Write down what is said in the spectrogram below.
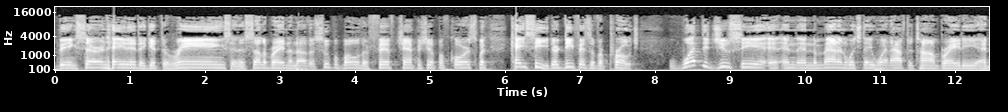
being serenaded. They get the rings, and they're celebrating another Super Bowl, their fifth championship, of course. But KC, their defensive approach. What did you see in, in, in, the manner in which they went after Tom Brady and,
